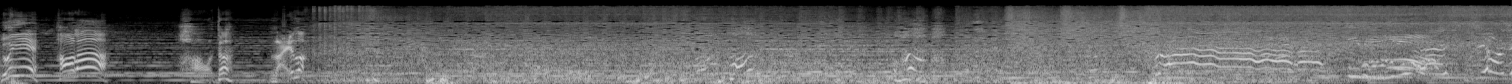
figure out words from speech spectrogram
罗伊，好了。好的，来了。啊啊啊，救救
